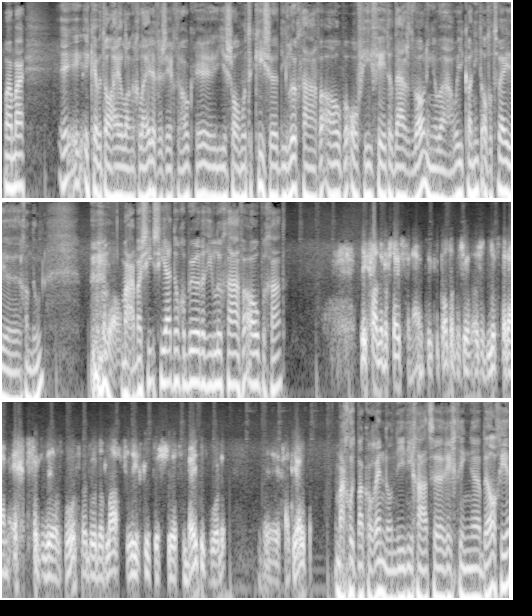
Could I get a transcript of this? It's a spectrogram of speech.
Maar, maar eh, ik, ik heb het al heel lang geleden gezegd ook. hè, Je zal moeten kiezen die luchthaven open of hier 40.000 woningen bouwen. Je kan niet alle twee eh, gaan doen. Maar, maar zie, zie jij het nog gebeuren dat die luchthaven open gaat? Ik ga er nog steeds vanuit. Ik heb altijd gezegd, als het luchtruim echt verdeeld wordt, waardoor dat laagvliegroutes eh, verbeterd worden, eh, gaat die open. Maar goed, Marco Rendon die, die gaat eh, richting eh, België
